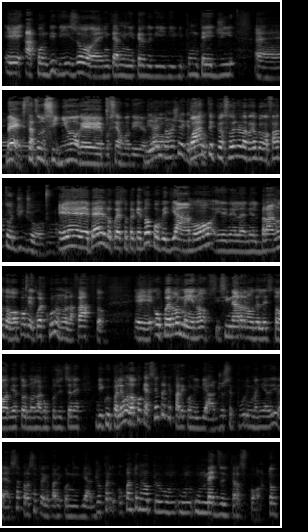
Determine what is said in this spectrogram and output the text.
e ha condiviso eh, in termini credo di, di- di punteggi. eh, Beh, è stato un signore, possiamo dire. Direi di conoscere che Quante persone l'avrebbero fatto oggigiorno? E è bello questo perché dopo vediamo eh, nel, nel brano dopo che qualcuno non l'ha fatto. Eh, o perlomeno si, si narrano delle storie attorno alla composizione di cui parliamo dopo, che ha sempre a che fare con il viaggio, seppur in maniera diversa, però sempre a che fare con il viaggio, per- o quantomeno per un, un- un mezzo di trasporto,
